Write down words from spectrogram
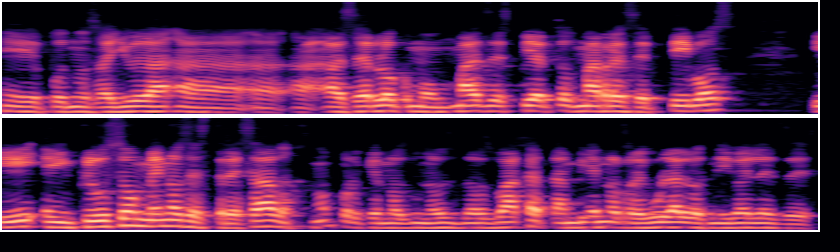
eh, pues nos ayuda a, hacerlo como más despiertos, más receptivos e incluso menos estresados, ¿no? Porque nos, nos, baja también, nos regula los niveles de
